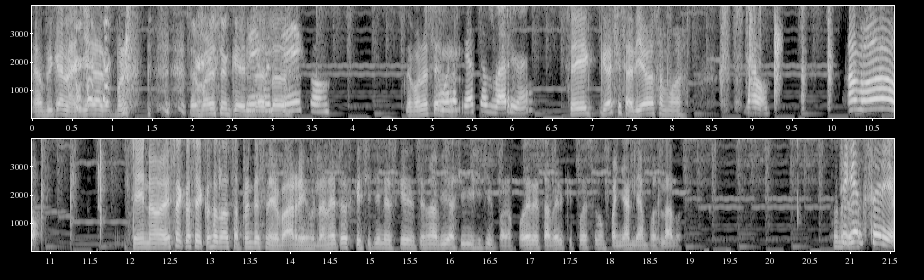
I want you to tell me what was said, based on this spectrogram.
Me aplican lañera, le ponen, le pones un que... Sí, la- pues la- sí, hijo. le pones Qué el... bueno que ya estás barrio, ¿eh? Sí, gracias a Dios, amor. Bravo. ¡Vamos! Sí, no, esa clase de cosas no las aprendes en el barrio. La neta es que sí tienes que tener una vida así difícil para poder saber que puede ser un pañal de ambos lados. Son de- Siguiente serie.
